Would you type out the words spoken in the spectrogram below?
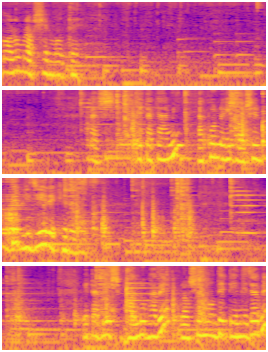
গরম রসের মধ্যে। ব্যাস এটাকে আমি এখন এই রসের মধ্যে ভিজিয়ে রেখে দেব। এটা বেশ ভালোভাবে রসের মধ্যে টেনে যাবে।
